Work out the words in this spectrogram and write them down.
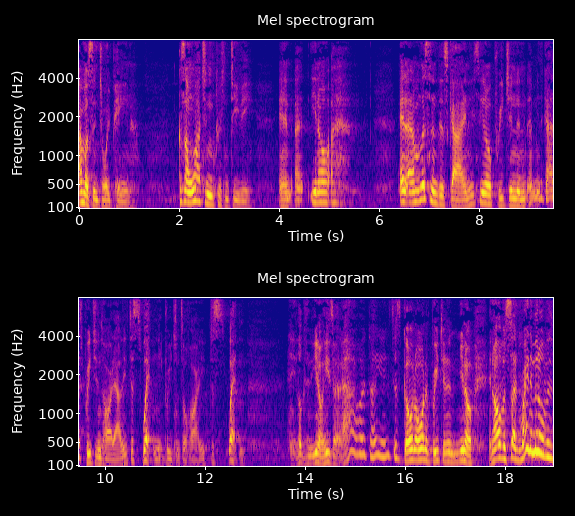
I must enjoy pain. Because I'm watching Christian TV. And, uh, you know, uh, and I'm listening to this guy, and he's, you know, preaching, and I mean, the guy's preaching heart out. He's just sweating. He's preaching so hard. He's just sweating. And he looks, and, you know, he's like, I want to tell you, he's just going on and preaching, and, you know, and all of a sudden, right in the middle of his,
